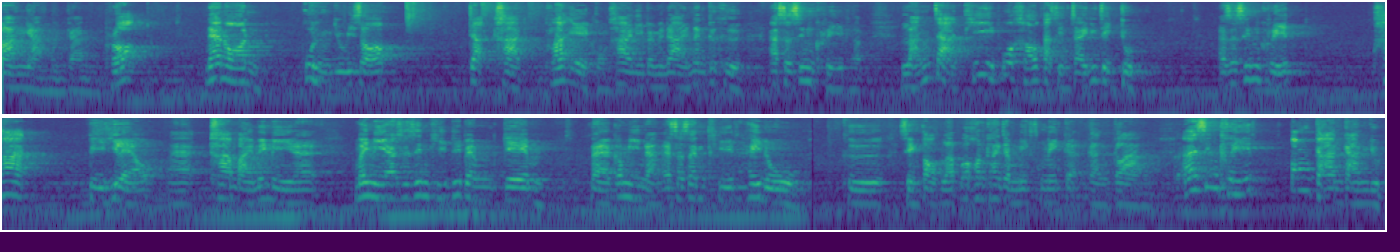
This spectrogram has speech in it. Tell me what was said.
บางอย่างเหมือนกัน เพราะแน่นอนพูดถึง Ubisoft จะขาดพระเอกของค่ายนี้ไปไม่ได้ นั่นก็คือ Assassin's Creed ครับ หลังจากที่พวกเขาตัดสินใจที่จะหยุด Assassin's Creed ภาคปีที่แล้วนะฮะข้ามไปไม่มีนะฮะไม่มี Assassin's Creed ที่เป็นเกม แต่ก็มีหนัง Assassin's Creed ให้ดู คือเสียงตอบรับก็ค่อนข้างจะมิกซ์มิกกลางกลางๆ Assassin's Creed ต้องการการหยุด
